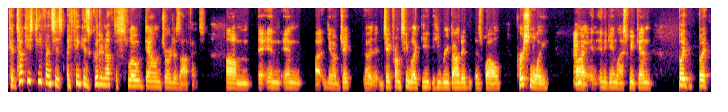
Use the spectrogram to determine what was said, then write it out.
Kentucky's defense is, I think, is good enough to slow down Georgia's offense. Um, and and uh, you know, Jake uh, Jake Fromm seemed like he, he rebounded as well personally uh, mm-hmm. in, in the game last weekend. But but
